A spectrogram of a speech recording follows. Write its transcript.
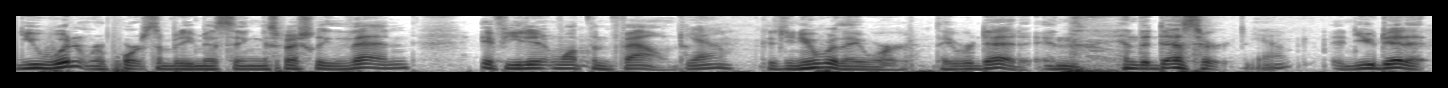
you wouldn't report somebody missing, especially then, if you didn't want them found. Yeah. because you knew where they were. They were dead in in the desert. Yeah. and you did it.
